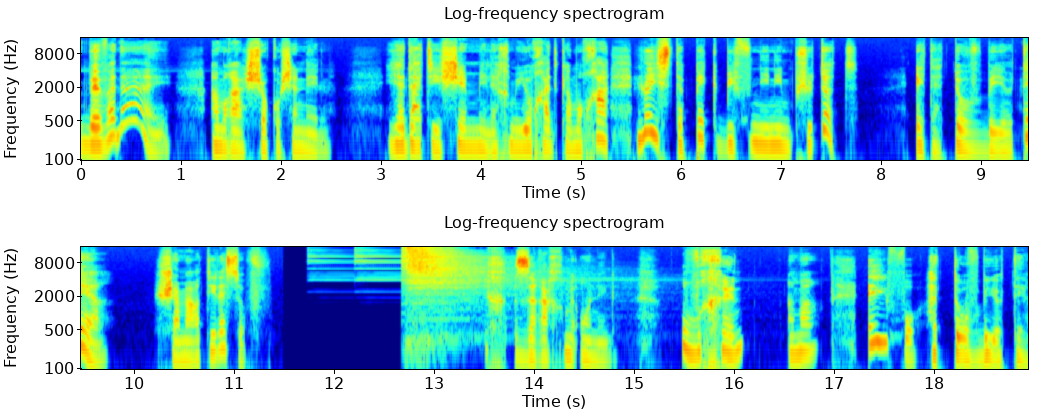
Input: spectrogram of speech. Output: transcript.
בוודאי, אמרה שוקו שנל. ידעתי שמלך מיוחד כמוך לא יסתפק בפנינים פשוטות. את הטוב ביותר שמרתי לסוף. איך זרח מעונג. ובכן, אמר, איפה הטוב ביותר?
